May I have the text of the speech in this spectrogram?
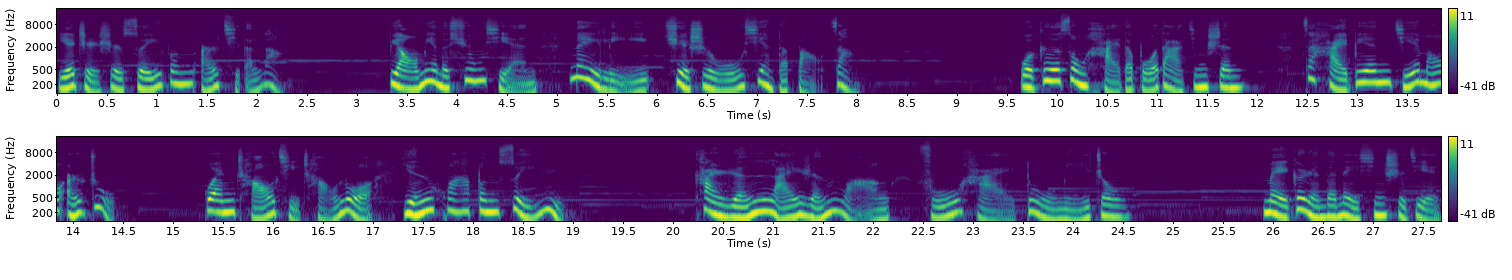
也只是随风而起的浪，表面的凶险，内里却是无限的宝藏。我歌颂海的博大精深，在海边结锚而住，观潮起潮落，银花崩碎玉。看人来人往，浮海渡迷舟。每个人的内心世界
